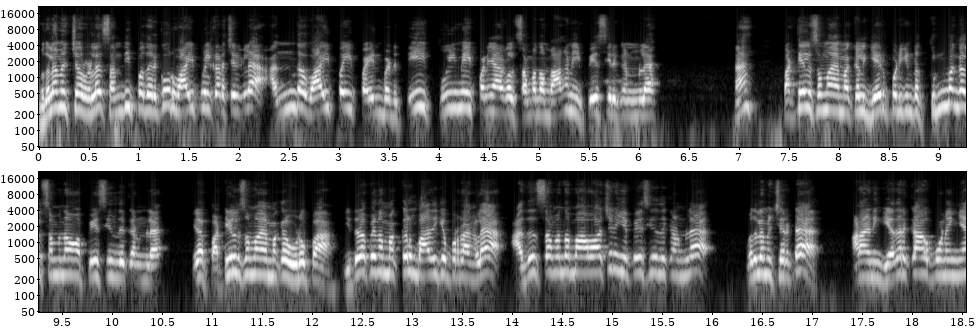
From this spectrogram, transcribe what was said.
முதலமைச்சர்களை சந்திப்பதற்கு ஒரு வாய்ப்புகள் கிடைச்சிருக்குல்ல? அந்த வாய்ப்பை பயன்படுத்தி தூய்மை பணியாளர்கள் சம்பந்தமாக நீ பேசியிருக்கணும்ல? ஆ? பட்டியல் சமுதாய மக்களுக்கு ஏற்படுகின்ற துன்பங்கள் சம்பந்தமாக பேசியிருந்திருக்கணும்ல? இல்ல பட்டியல் சமுதாய மக்கள் உடுப்பா? இதுல போய் நம்ம மக்களும் பாதிக்கப்படுறாங்களே? அது சம்பந்தமாவாச்சும் நீங்க பேசியிருந்துக்கணும்ல முதலமைச்சர்கிட்ட ஆனால் நீங்கள் எதற்காக போனீங்க?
